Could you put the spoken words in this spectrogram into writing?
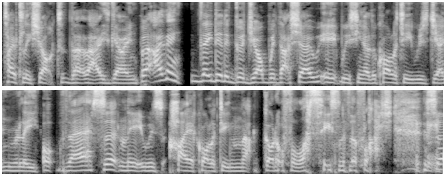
totally shocked that that is going, but I think they did a good job with that show. It was, you know, the quality was generally up there. Certainly, it was higher quality than that god awful last season of The Flash. So,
